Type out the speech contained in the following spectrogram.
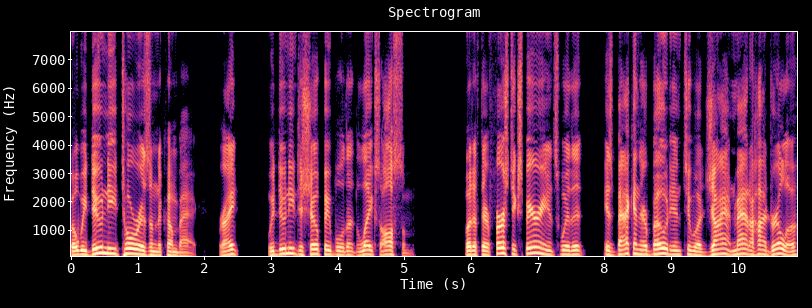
But we do need tourism to come back, right? We do need to show people that the lake's awesome. But if their first experience with it is backing their boat into a giant mat of hydrilla,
